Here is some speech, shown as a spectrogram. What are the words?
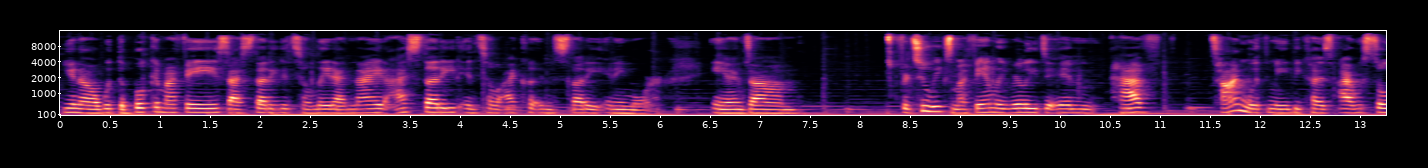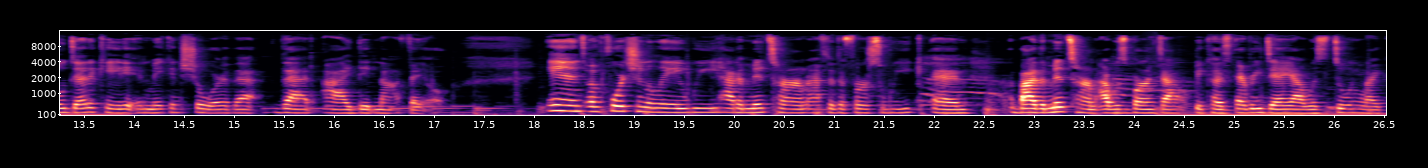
you know, with the book in my face. I studied until late at night. I studied until I couldn't study anymore. And um, for two weeks, my family really didn't have time with me because I was so dedicated in making sure that that I did not fail. And unfortunately, we had a midterm after the first week. And by the midterm, I was burnt out because every day I was doing like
